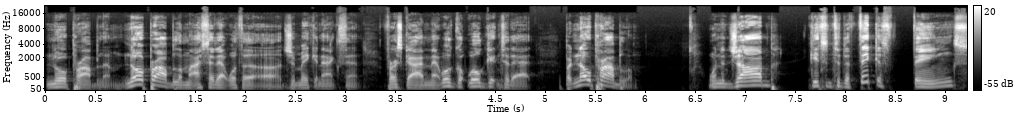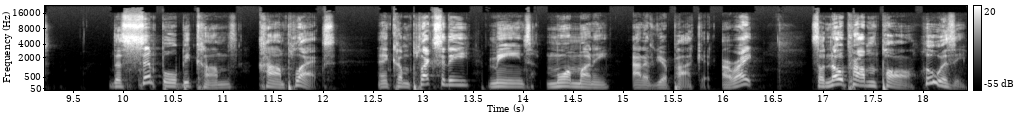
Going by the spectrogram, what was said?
No problem. No problem. I say that with a, a Jamaican accent. First guy I met. We'll, go, we'll get into that. But no problem. When the job gets into the thickest things, the simple becomes complex. And complexity means more money out of your pocket. All right. So, no problem, Paul. Who is he?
